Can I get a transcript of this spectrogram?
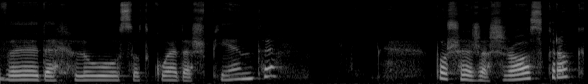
Wydech, luz, odkładasz pięty. Poszerzasz rozkrok.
